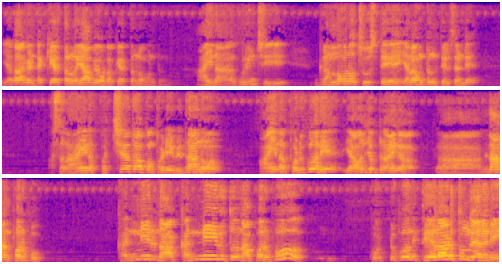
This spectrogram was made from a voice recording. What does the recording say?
ఎలాగంటే కీర్తనలో యాభై ఒకటో కీర్తనలో ఉంటుంది. ఆయన గురించి గ్రంథంలో చూస్తే ఎలా ఉంటుందో తెలుసండి? అసలు ఆయన పశ్చాత్తాపం పడే విధానం ఆయన పడుకొని ఏమని చెప్తారు ఆయన విధానం పరుపు. కన్నీరు నా కన్నీరుతో నా పరుపు కొట్టుకొని తేలాడుతుంది అని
